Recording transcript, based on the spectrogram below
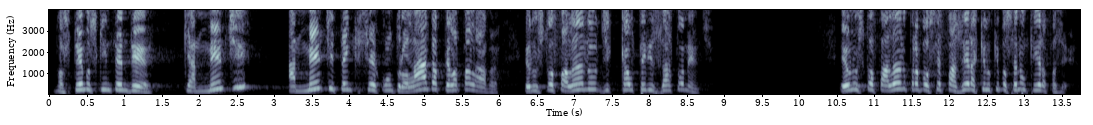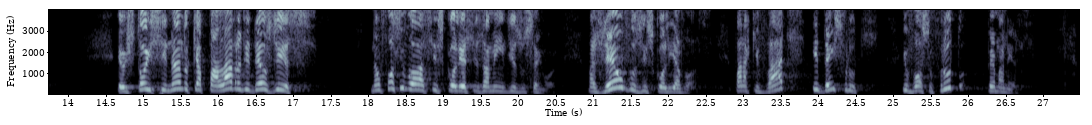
nós temos que entender que a mente, a mente tem que ser controlada pela palavra. Eu não estou falando de cauterizar a tua mente. Eu não estou falando para você fazer aquilo que você não queira fazer. Eu estou ensinando que a palavra de Deus diz: Não fosse vós se escolhesses a mim, diz o Senhor, mas eu vos escolhi a vós, para que vades e deis frutos, e o vosso fruto permaneça.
